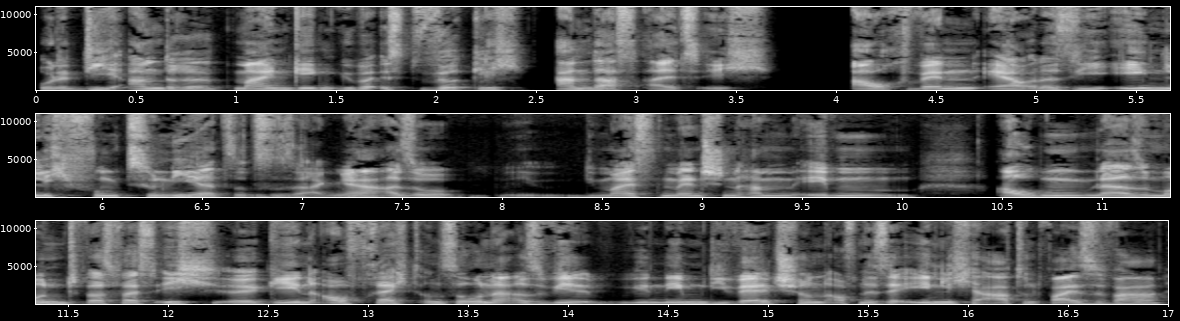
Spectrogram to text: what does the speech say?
oder die andere, mein Gegenüber, ist wirklich anders als ich. Auch wenn er oder sie ähnlich funktioniert, sozusagen, ja. Also, die meisten Menschen haben eben Augen, Nase, Mund, was weiß ich, äh, gehen aufrecht und so. Ne? Also wir, wir nehmen die Welt schon auf eine sehr ähnliche Art und Weise wahr.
